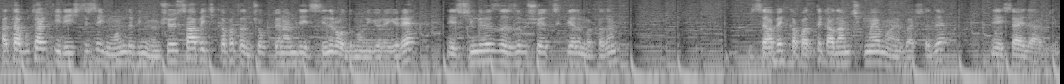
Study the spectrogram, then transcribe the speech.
Hatta bu taktiği değiştirsek mi onu da bilmiyorum. Şöyle sağ beki kapatalım çok da önemli değil. Sinir oldum onu göre göre. Neyse şimdi hızlı hızlı bir şöyle tıklayalım bakalım. Bir sağ bek kapattık adam çıkmaya başladı. Neyse haydi abicim.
